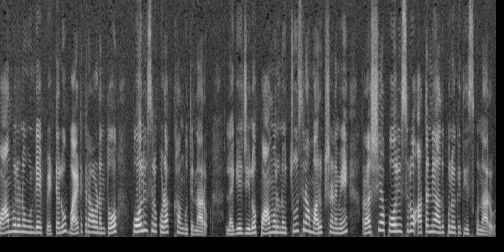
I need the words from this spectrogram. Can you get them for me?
పాము పాములను ఉండే పెట్టెలు బయటకు రావడంతో పోలీసులు కూడా కంగుతున్నారు లగేజీలో పాములను చూసిన మరుక్షణమే రష్యా పోలీసులు అతన్ని అదుపులోకి తీసుకున్నారు.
